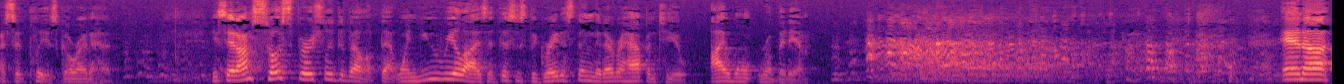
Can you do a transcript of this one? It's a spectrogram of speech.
I said, Please, go right ahead. He said, I'm so spiritually developed that when you realize that this is the greatest thing that ever happened to you, I won't rub it in. And uh,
